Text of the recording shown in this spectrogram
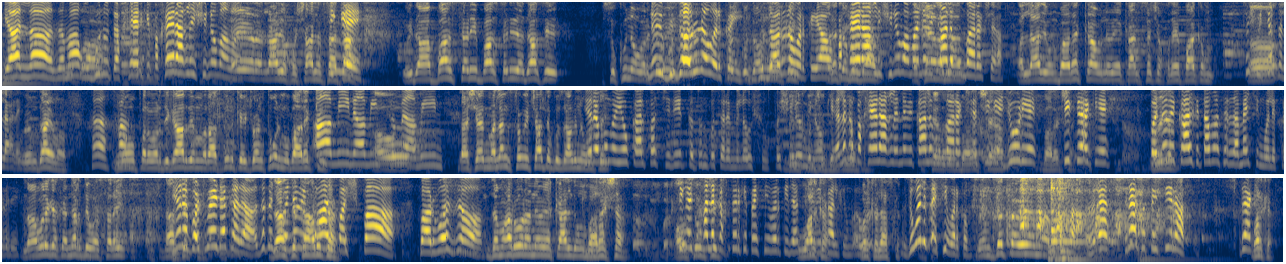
یا الله زما غوګونو ته خیر کې په خیر اغلی شینو ماما خیر الله دې خوشاله ساته وې دا باز سړی باز سړی دا داسې سکون ور کوي نه گزارونه ور کوي گزارونه ور کوي او په خیر اغلی شینو ماما نوې کال مبارک شه الله دې مبارک کا او نوې کال سچ خدای پاکم څه شو چرته لاړې ویم دایمه نو پروردگار دې راتلونکي ژوند ټول مبارک کړي امين امين ثم امين دا شاید ملنګ سوی چاته ګزارونه ورکوي یاره موږ یو کال پس چې دې کتونکو سره ملو شو په شینو مینو کې الګ په خیر اغله نوې کال مبارک شه څنګه جوړ یې ټیک ټاک یې په نوې کال کې تاسو سره د میچنګ ولې کړی دی نه ورګه که نقد وسره دا یره بټوي ډکه ده ځکه چې په نوې کال په شپه پروز زما روره نوې کال د مبارک شه څنګه چې خلک اختر کې پیسې ورکړي داسې نوې کال کې ورکړه لاس کا زه ولې پیسې ورکم هم دته وایم را را پیسې را ورکه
